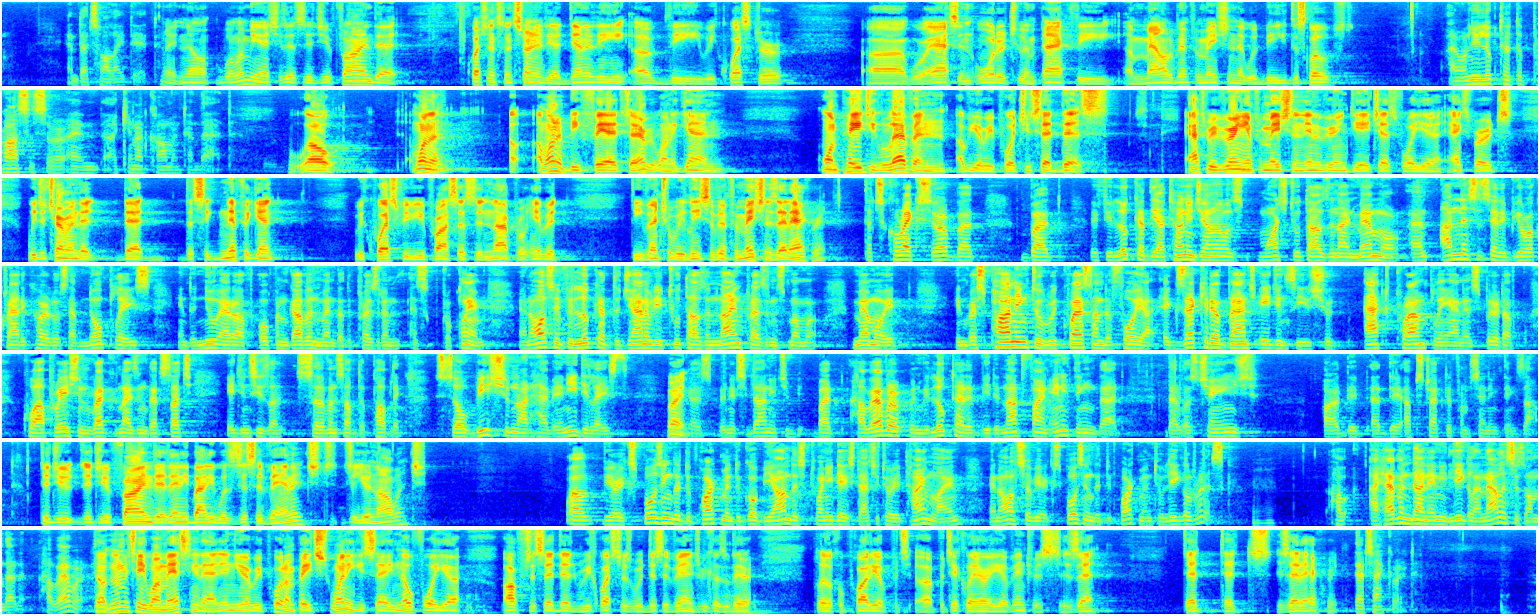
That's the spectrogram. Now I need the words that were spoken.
And that's all I did. Right. Now, well, let me ask you this. Did you find that questions concerning the identity of the requester uh, were asked in order to impact the amount of information that would be disclosed? I only looked at the processor, and I cannot comment on that. Well, I want to I want to be fair to everyone again. On page 11 of your report, you said this. After reviewing information and interviewing DHS FOIA experts, we determined that, that the significant request review process did not prohibit the eventual release of information. Is that accurate? That's correct, sir, but, but if you look at the Attorney General's March 2009 memo, unnecessary bureaucratic hurdles have no place in the new era of open government that the President has proclaimed. And also, if you look at the January 2009 President's memo, memo it, in responding to requests under FOIA, executive branch agencies should act promptly and in a spirit of cooperation, recognizing that such agencies are servants of the public. So we should not have any delays. Right. Because when it's done, it should be. But however, when we looked at it, we did not find anything that, that was changed or they, uh, they abstracted from sending things out. Did you, did you find that anybody was disadvantaged, to your knowledge? Well, we are exposing the Department to go beyond this 20-day statutory timeline, and also we are exposing the Department to legal risk. How, I haven't done any legal analysis on that, however. Don't, let me tell you why I'm asking you that. In your report on page 20, you say no FOIA officer said that requesters were disadvantaged because of their political party or uh, particular area of interest. Is that, that, that's, is that accurate? That's accurate.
